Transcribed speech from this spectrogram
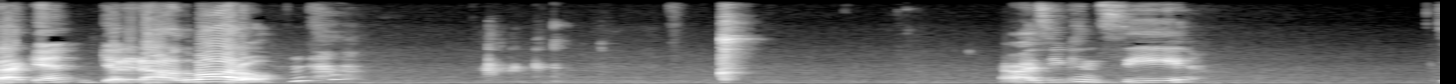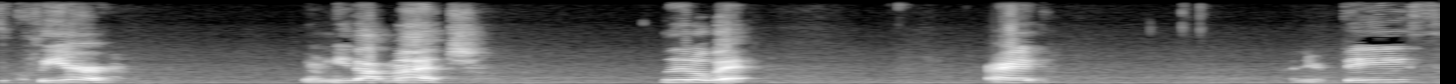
Second, get it out of the bottle. now as you can see, it's clear. You don't need that much. Little bit. Right? On your face.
